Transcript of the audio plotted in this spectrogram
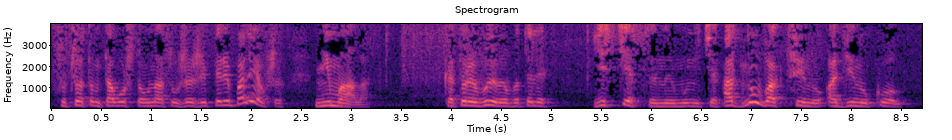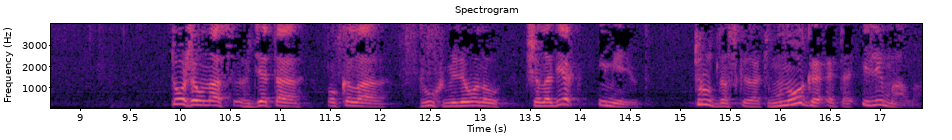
с учетом того, что у нас уже же переболевших немало, которые выработали естественный иммунитет. Одну вакцину, один укол, тоже у нас где-то около двух миллионов человек имеют. Трудно сказать, много это или мало.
